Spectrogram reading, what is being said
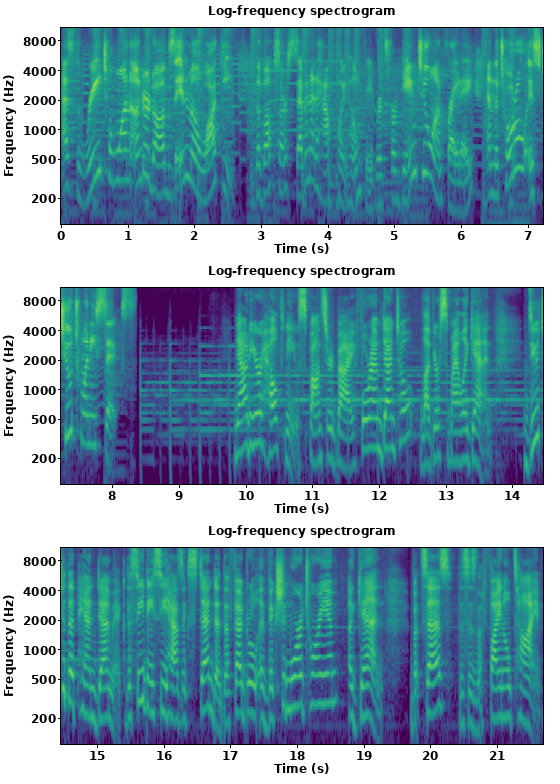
as 3 to 1 underdogs in Milwaukee. The Bucks are 7.5 point home favorites for Game 2 on Friday, and the total is 226. Now to your health news, sponsored by 4M Dental. Love your smile again. Due to the pandemic, the CDC has extended the federal eviction moratorium again, but says this is the final time.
